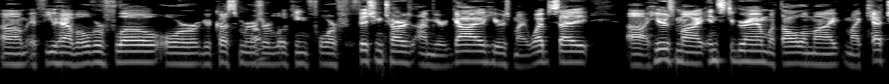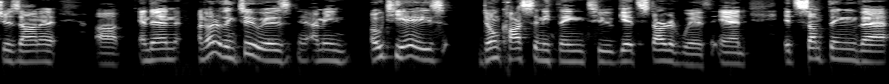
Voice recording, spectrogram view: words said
Um, if you have overflow or your customers oh. are looking for fishing charters, I'm your guy. Here's my website. Uh, here's my Instagram with all of my my catches on it. Uh, and then another thing too is, I mean, OTAs don't cost anything to get started with. And it's something that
